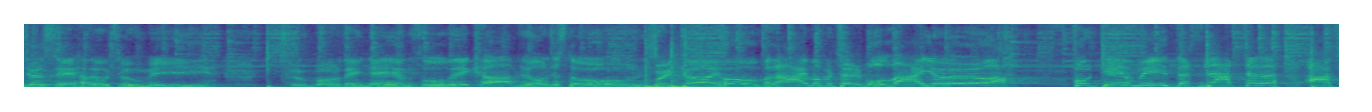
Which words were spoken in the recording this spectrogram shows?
just say hello to me. Tomorrow their names will be carved on the stone. We're going home, but I'm a terrible liar. Forgive me, that's not the art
